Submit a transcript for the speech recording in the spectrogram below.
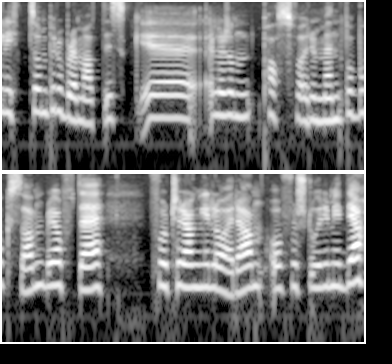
litt sånn problematisk eh, Eller sånn passformen på buksene blir ofte for trang i lårene og for stor i midja.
